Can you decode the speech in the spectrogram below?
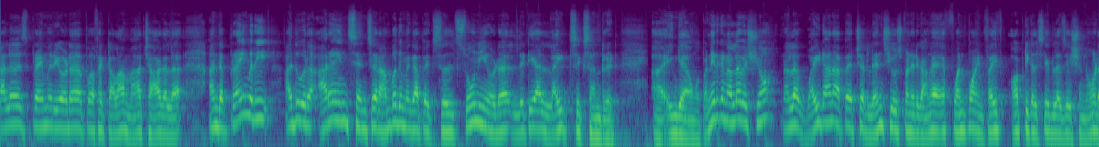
கலர்ஸ் ப்ரைமரியோட பர்ஃபெக்டாலாம் மேட்ச் ஆகலை. அந்த ப்ரைமரி அது ஒரு அரை இன்ச் சென்சர் ஐம்பது மெகா பிக்சல் சோனியோட லிட்டியா லைட் சிக்ஸ் ஹண்ட்ரட் இங்கே அவங்க பண்ணியிருக்க நல்ல விஷயம் நல்ல வைடான அப்பேச்சர் லென்ஸ் யூஸ் பண்ணியிருக்காங்க F one point five optical ஸ்டேபிளைசேஷனோட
